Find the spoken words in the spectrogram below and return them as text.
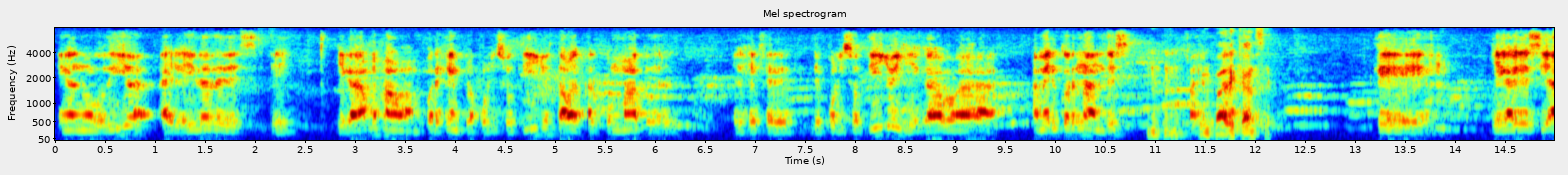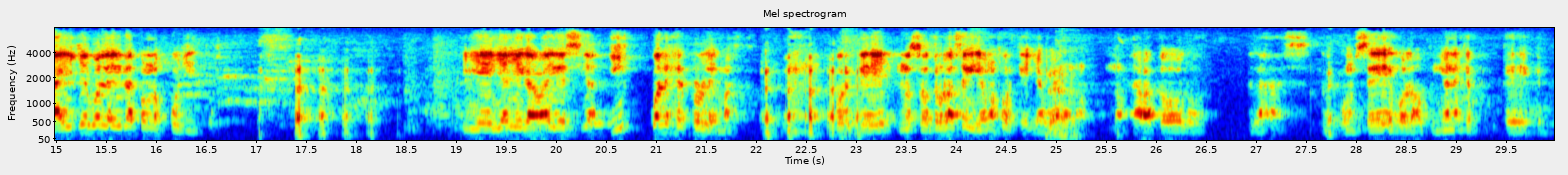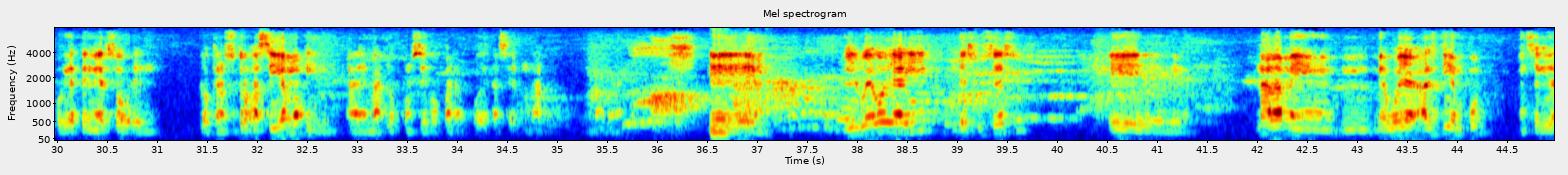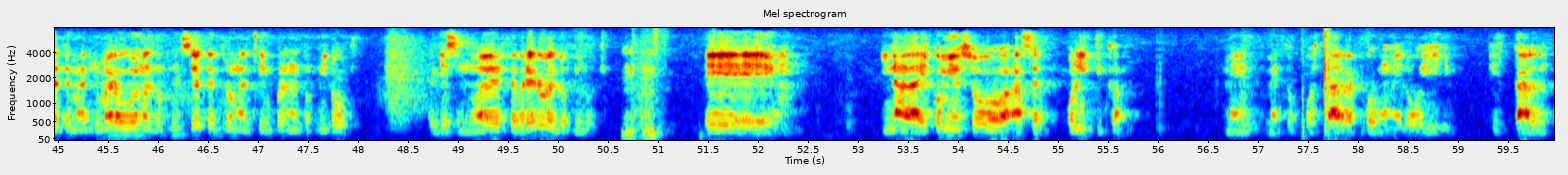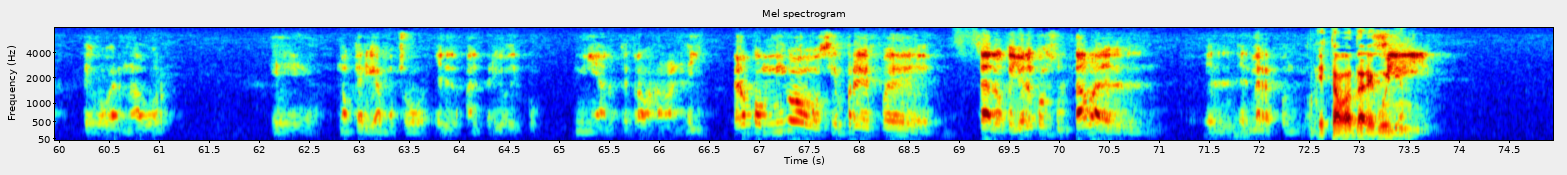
en el Nuevo Día, a Eleida le des- eh, llegábamos a, por ejemplo, a Polizotillo, estaba Alcón Mato, era el, el jefe de, de Polizotillo, y llegaba Américo Hernández, Ujú, Que en paz descanse. que llega y decía, ahí llegó Eleida con los pollitos. y ella llegaba y decía, ¿y cuál es el problema? porque nosotros la seguíamos porque ella, bueno, Claro. nos daba todos los, las- los consejos, las opiniones que, que- que podía tener sobre lo que nosotros hacíamos y además los consejos para poder hacer una, una buena. Eh, y luego de ahí, de sucesos, eh, nada, me, me, voy al tiempo, enseguida que me, yo me gradué en el 2007, entro en el tiempo en el 2008, el 19 de febrero del 2008. Eh, y nada, ahí comienzo a hacer política. Me, me tocó estar con el hoy fiscal de gobernador, que no quería mucho el, al periódico ni a los que trabajaban ahí. Pero conmigo siempre fue, o sea, lo que yo le consultaba, él, él, me respondía. ¿Estaba Tarek William? Sí,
